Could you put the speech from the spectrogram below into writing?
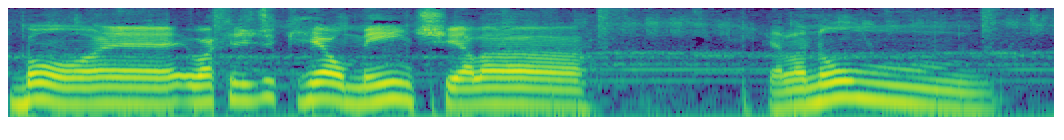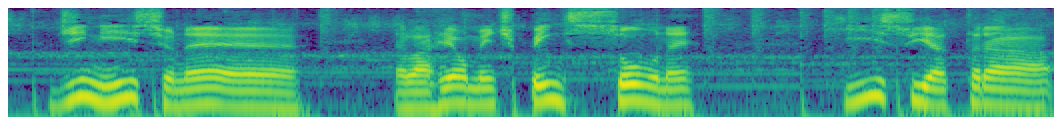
Bom, é, eu acredito que realmente ela, ela não, de início, né, ela realmente pensou, né, que isso ia tra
